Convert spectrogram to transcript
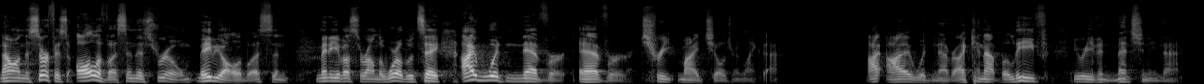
Now, on the surface, all of us in this room, maybe all of us, and many of us around the world would say, I would never, ever treat my children like that. I, I would never. I cannot believe you were even mentioning that.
